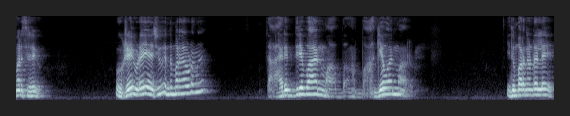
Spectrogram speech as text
മനസ്സിലായോ? പക്ഷേ ഇവിടെ യേശു എന്തും പറഞ്ഞാൽ തുടങ്ങുന്നത് ദാരിദ്ര്യവാന്മാർ ഭാഗ്യവാന്മാർ. ഇതും പറഞ്ഞുകൊണ്ടല്ലേ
